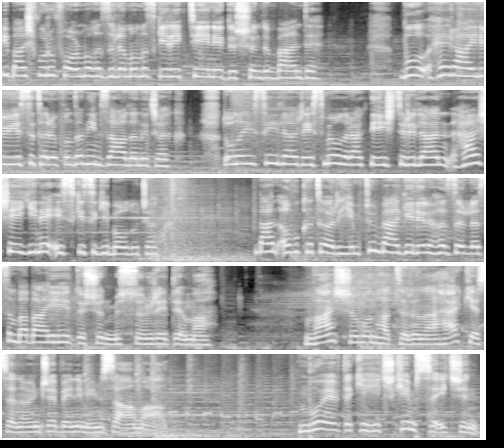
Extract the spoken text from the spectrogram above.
bir başvuru formu hazırlamamız gerektiğini düşündüm ben de. Bu her aile üyesi tarafından imzalanacak. Dolayısıyla resmi olarak değiştirilen her şey yine eskisi gibi olacak. Ben avukatı arayayım, tüm belgeleri hazırlasın babaanne. İyi düşünmüşsün Redima. Vanşım'ın hatırına herkesten önce benim imzamı al. Bu evdeki hiç kimse için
